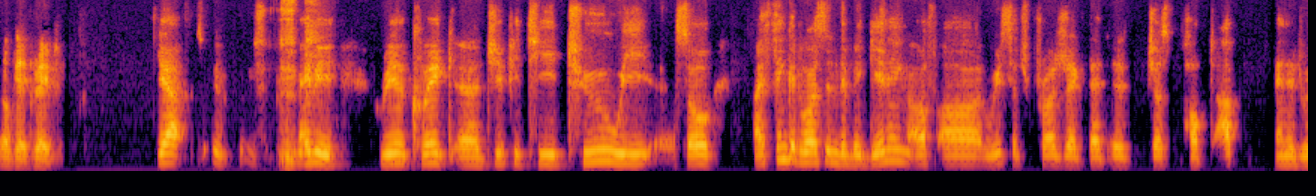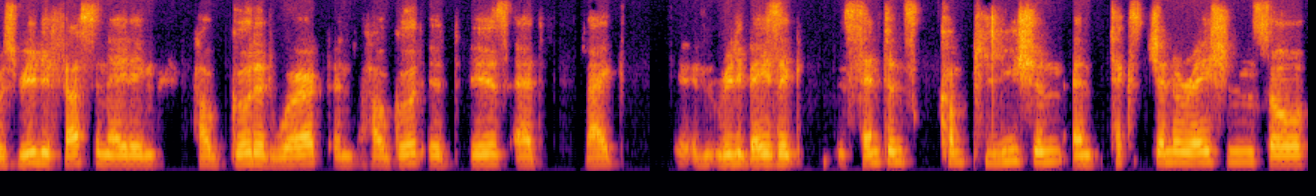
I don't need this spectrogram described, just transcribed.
Okay, great yeah, maybe real quick, uh, GPT-2, we, so I think it was in the beginning of our research project that it just popped up and it was really fascinating how good it worked and how good it is at like really basic sentence completion and text generation. So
